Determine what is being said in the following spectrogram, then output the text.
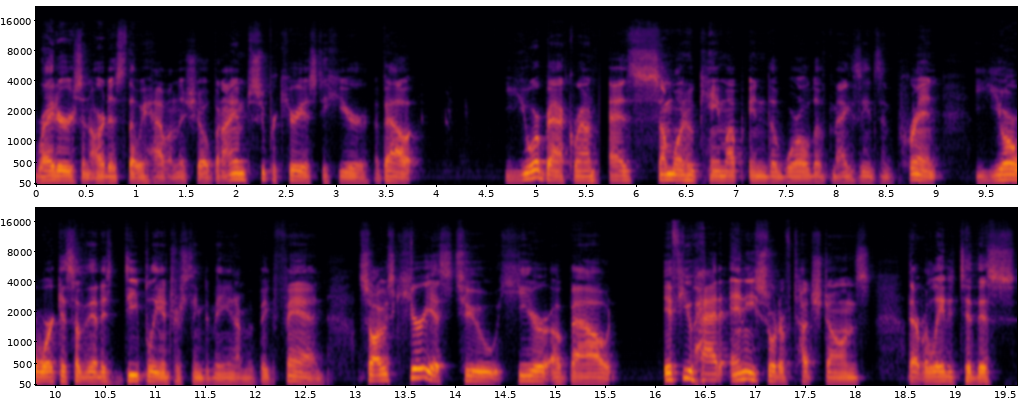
writers and artists that we have on the show, but I am super curious to hear about your background as someone who came up in the world of magazines and print. Your work is something that is deeply interesting to me, and I'm a big fan. So I was curious to hear about if you had any sort of touchstones that related to this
